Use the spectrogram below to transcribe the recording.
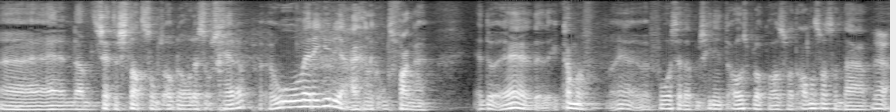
Uh, en dan zet de stad soms ook nog wel eens op scherp. Hoe, hoe werden jullie eigenlijk ontvangen? Ik kan me voorstellen dat misschien in het Oostblok wel eens wat anders was. Want daar ja.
